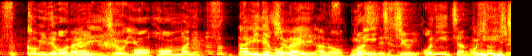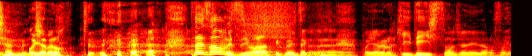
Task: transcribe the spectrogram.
ツッコミでもない。大女優ほほんまにツッコミでもないあのマジで注意。お兄ちゃんとしてお兄ちゃんのおいやめろ」って。さゆさんも別に笑ってくれたけど、はい。おいやめろ聞いていい質問じゃねえだろそれ。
